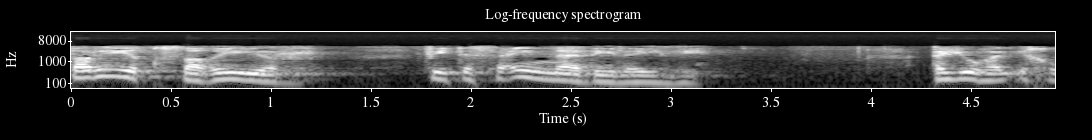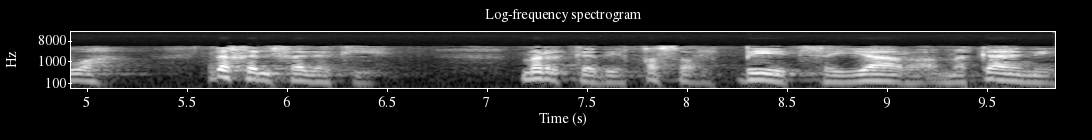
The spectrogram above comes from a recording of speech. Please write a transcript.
طريق صغير في تسعين نادي ليلي. أيها الإخوة دخل فلكي. مركبة قصر بيت سيارة مكانة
